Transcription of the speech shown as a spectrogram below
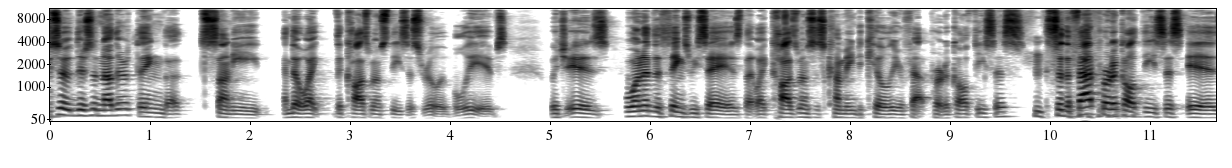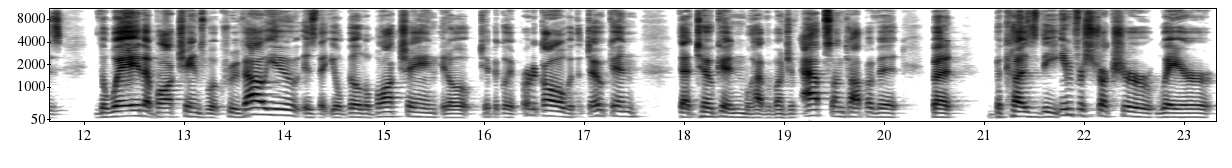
so there's another thing that sunny and that like the cosmos thesis really believes which is one of the things we say is that like cosmos is coming to kill your fat protocol thesis so the fat protocol thesis is the way that blockchains will accrue value is that you'll build a blockchain. It'll typically a protocol with a token. That token will have a bunch of apps on top of it. But because the infrastructure layer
